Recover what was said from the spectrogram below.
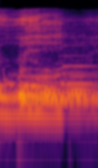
surreal.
